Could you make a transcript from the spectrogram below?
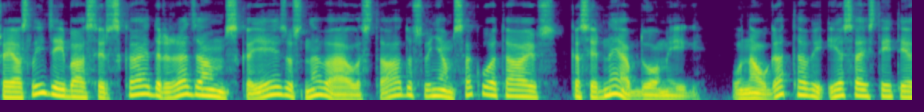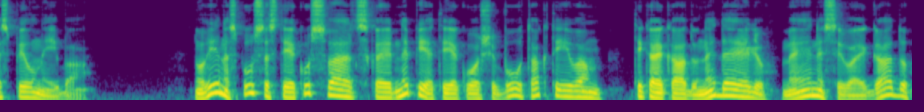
Šajās līdzībās ir skaidri redzams, ka Jēzus nevēlas tādus viņam sakotājus, kas ir neapdomīgi un nav gatavi iesaistīties pilnībā. No vienas puses tiek uzsvērts, ka ir nepietiekoši būt aktīvam tikai kādu nedēļu, mēnesi vai gadu,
